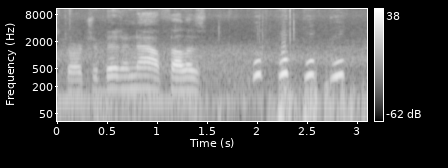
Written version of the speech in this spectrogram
Start your bidding now, fellas. Whoop, whoop, whoop, whoop.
